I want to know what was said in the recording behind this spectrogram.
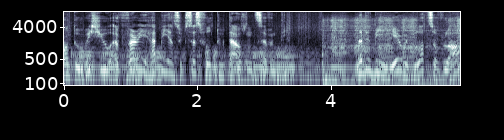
Want to wish you a very happy and successful 2017. Let it be a year with lots of love,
